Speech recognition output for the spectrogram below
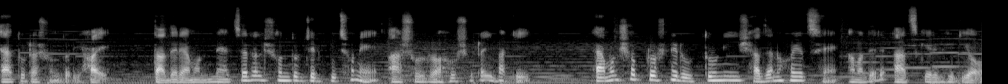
এতটা সুন্দরী হয়? তাদের এমন ন্যাচারাল সৌন্দর্যের পিছনে আসল রহস্যটাই বাকি। এমন সব প্রশ্নের উত্তর নিয়ে সাজানো হয়েছে আমাদের আজকের ভিডিও।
